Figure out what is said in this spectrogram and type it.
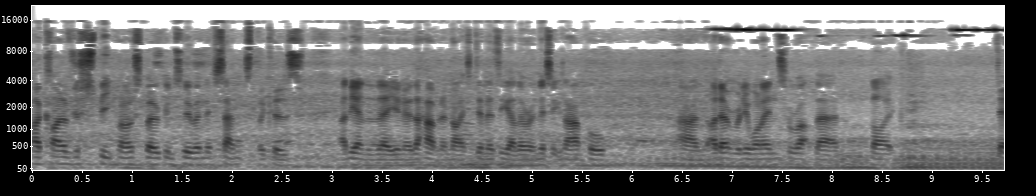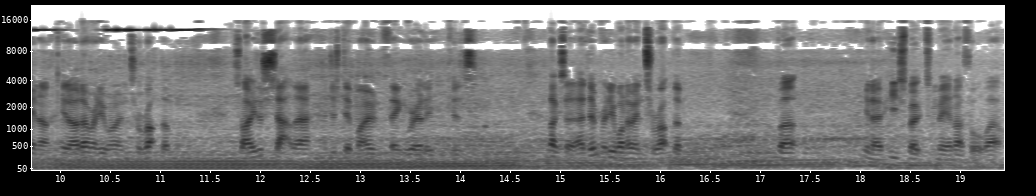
I kind of just speak when I'm spoken to in this sense because at the end of the day, you know, they're having a nice dinner together in this example, and I don't really want to interrupt their like dinner. You know, I don't really want to interrupt them. So I just sat there and just did my own thing really because, like I said, I didn't really want to interrupt them. But you know, he spoke to me, and I thought, well,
